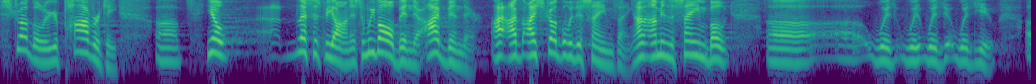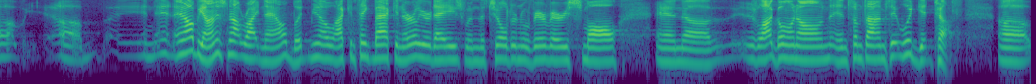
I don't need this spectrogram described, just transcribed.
struggle or your poverty. Uh, you know, uh, let's just be honest, and we've all been there. I've been there. I, i struggle with the same thing. I, am in the same boat uh, with, with, with, with you. Uh, uh, and, and, I'll be honest, not right now, but you know, I can think back in earlier days when the children were very, very small, and uh, there's a lot going on, and sometimes it would get tough. Uh,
